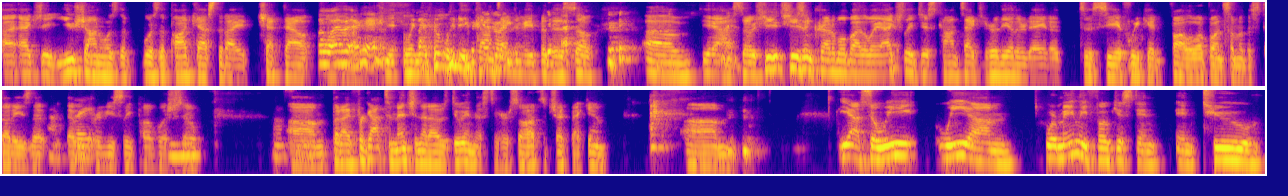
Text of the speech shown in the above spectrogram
I actually, Yushan was the was the podcast that I checked out. Oh, uh, okay. when you when you contacted me for this, so um, yeah, so she she's incredible. By the way, I actually just contacted her the other day to to see if we could follow up on some of the studies that oh, that we previously published. Mm-hmm. So, awesome. um, but I forgot to mention that I was doing this to her, so I'll have to check back in. Um, yeah, so we we um, we're mainly focused in in two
